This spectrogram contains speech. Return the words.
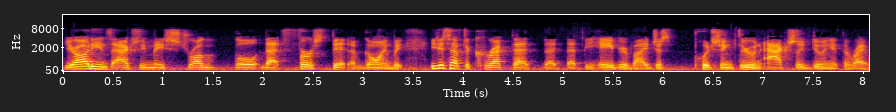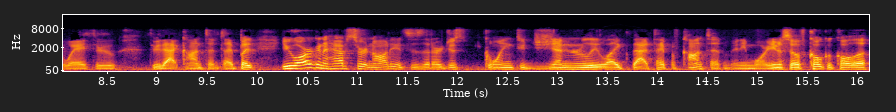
Your audience actually may struggle that first bit of going, but you just have to correct that that that behavior by just pushing through and actually doing it the right way through through that content type. But you are going to have certain audiences that are just going to generally like that type of content anymore. You know, so if Coca Cola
